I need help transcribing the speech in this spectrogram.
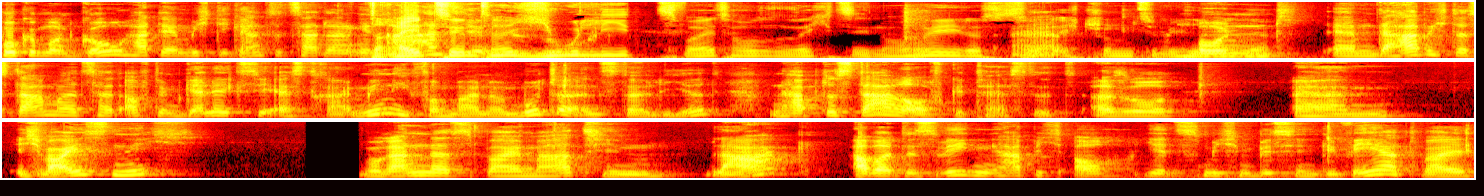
Pokémon Go hat er mich die ganze Zeit lang in 13. Asien. Juli 2016. Hoi, das ist Ja. halt echt schon ziemlich lange. Und ähm, da habe ich das damals halt auf dem Galaxy S3 Mini von meiner Mutter installiert und habe das darauf getestet. Also ähm, ich weiß nicht, woran das bei Martin lag, aber deswegen habe ich auch jetzt mich ein bisschen gewehrt, weil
